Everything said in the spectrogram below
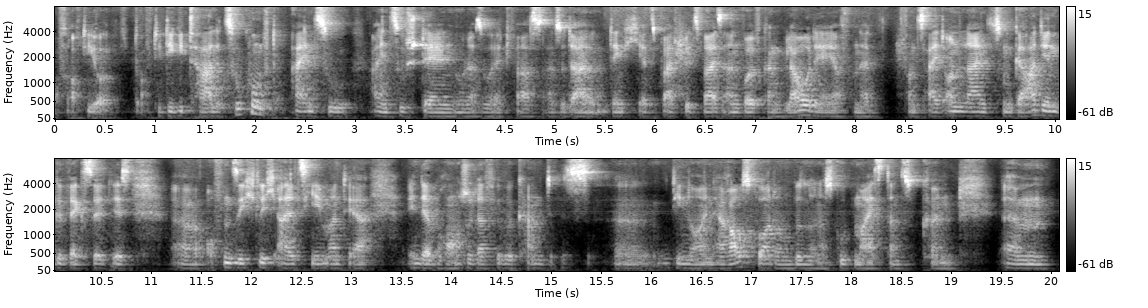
auf, auf, die, auf die digitale Zukunft einzu, einzustellen oder so etwas. Also da denke ich jetzt beispielsweise an Wolfgang Blau, der ja von, der, von Zeit Online zum Guardian gewechselt ist, äh, offensichtlich als jemand, der in der Branche dafür bekannt ist, äh, die neuen Herausforderungen besonders gut meistern zu können. Ähm,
